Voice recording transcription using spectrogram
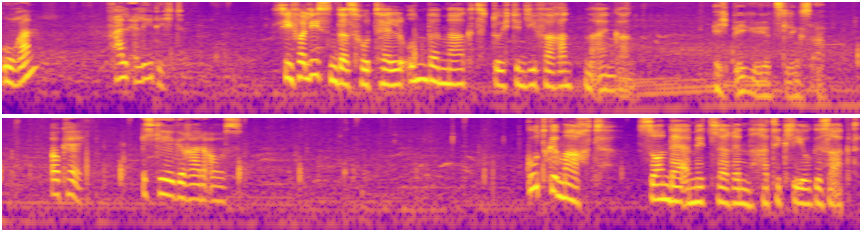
Goran? Fall erledigt. Sie verließen das Hotel unbemerkt durch den Lieferanteneingang. Ich biege jetzt links ab. Okay, ich gehe geradeaus. Gut gemacht, Sonderermittlerin, hatte Cleo gesagt.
